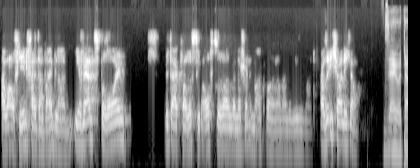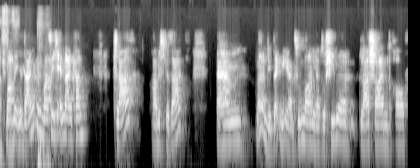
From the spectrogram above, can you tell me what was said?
aber auf jeden Fall dabei bleiben. Ihr werdet es bereuen, mit der Aquaristik aufzuhören, wenn ihr schon immer Aquarianer gewesen seid. Also ich höre nicht auf. Sehr gut. Das ich mache mir Gedanken, was ich ändern kann. Klar, habe ich gesagt. Ähm, ne, die Becken eher zumachen. Ich habe so Schiebeglasscheiben drauf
